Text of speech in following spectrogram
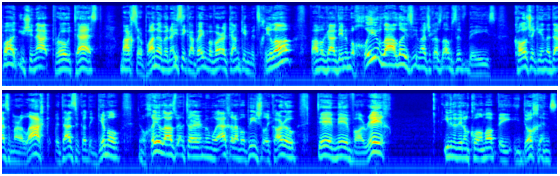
but you should not protest Machzer Panav and Kapay Mavar Kamkin Mitzchila, Dinu Mechuyev Beis. Kol Shekin Ladas Vatas er Kotin Gimel, Mechuyev. Even if they don't call him up, they he dochens.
